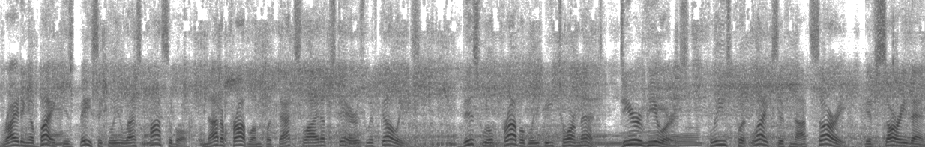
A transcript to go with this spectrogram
Riding a bike is basically less possible. Not a problem, but that slide upstairs with gullies. This will probably be torment. Dear viewers, please put likes if not sorry. If sorry then,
